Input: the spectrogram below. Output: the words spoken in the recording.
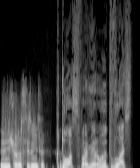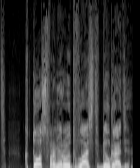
Э, Еще раз, извините. Кто сформирует власть? Кто сформирует власть в Белграде?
